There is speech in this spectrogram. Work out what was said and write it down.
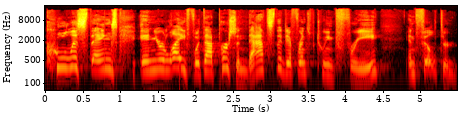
coolest things in your life with that person. That's the difference between free and filtered.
